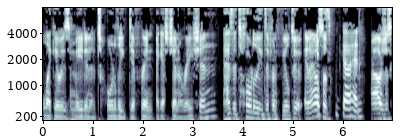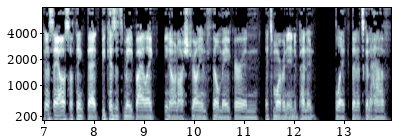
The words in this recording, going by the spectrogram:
like it was made in a totally different, I guess, generation. It has a totally different feel to it. And I also, It's- go ahead. I was just going to say, I also think that because it's made by like, you know, an Australian filmmaker and it's more of an independent flick, then it's going to have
